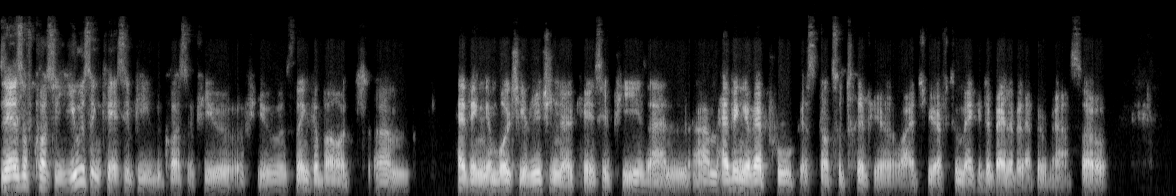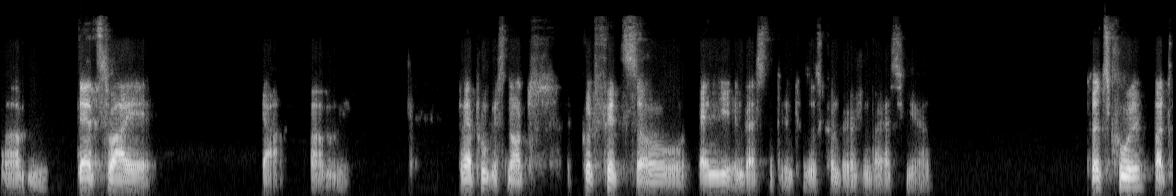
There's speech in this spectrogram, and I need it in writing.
There's of course a use in KCP because if you if you think about um, having a multi-regional KCP, then um, having a webhook is not so trivial, right? You have to make it available everywhere. So um, that's why, yeah, um, webhook is not a good fit. So Andy invested into this conversion via CEL. So it's cool, but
